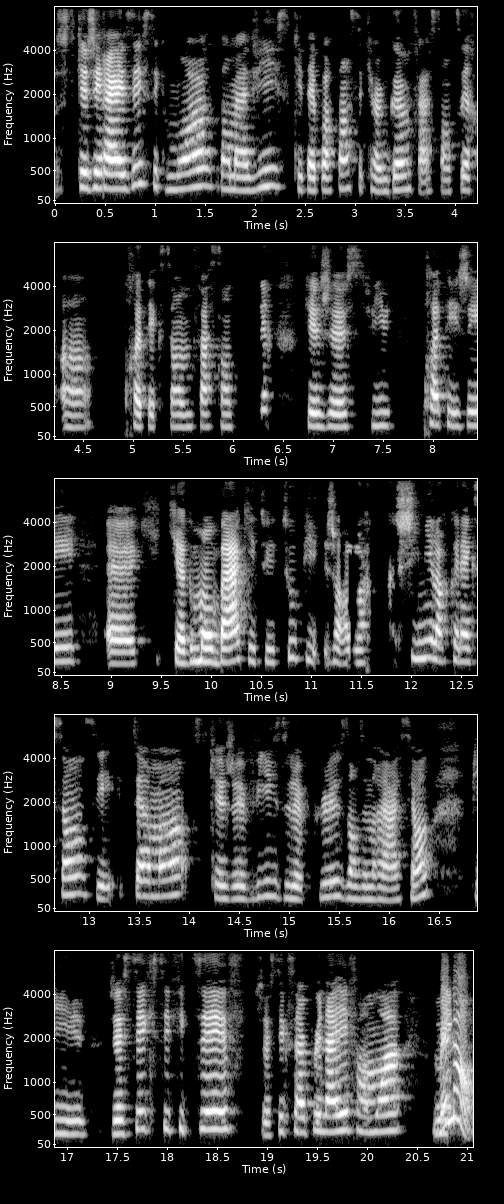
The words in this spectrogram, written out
Ce que j'ai réalisé, c'est que moi, dans ma vie, ce qui est important, c'est qu'un gars me fasse sentir en protection, me fasse sentir que je suis protégée, euh, qui, a mon bac et tout et tout. Puis, genre, leur chimie, leur connexion, c'est tellement ce que je vise le plus dans une relation. Puis, je sais que c'est fictif, je sais que c'est un peu naïf en moi, mais, non!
